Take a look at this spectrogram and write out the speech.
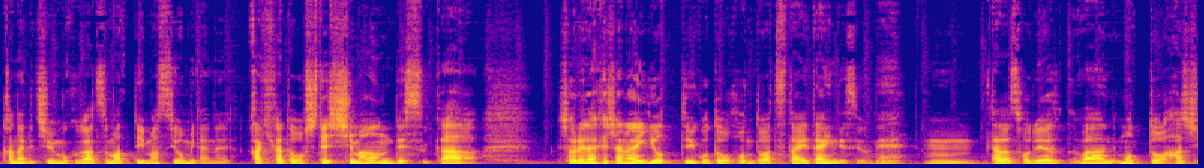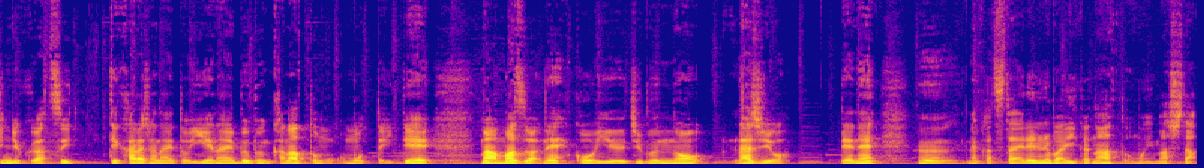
かなり注目が集まっていますよみたいな書き方をしてしまうんですがそれだけじゃないよっていうことを本当は伝えたいんですよね。うん、ただそれはもっと発信力がついてからじゃないと言えない部分かなとも思っていて、まあ、まずはねこういう自分のラジオでね、うん、なんか伝えれればいいかなと思いました。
